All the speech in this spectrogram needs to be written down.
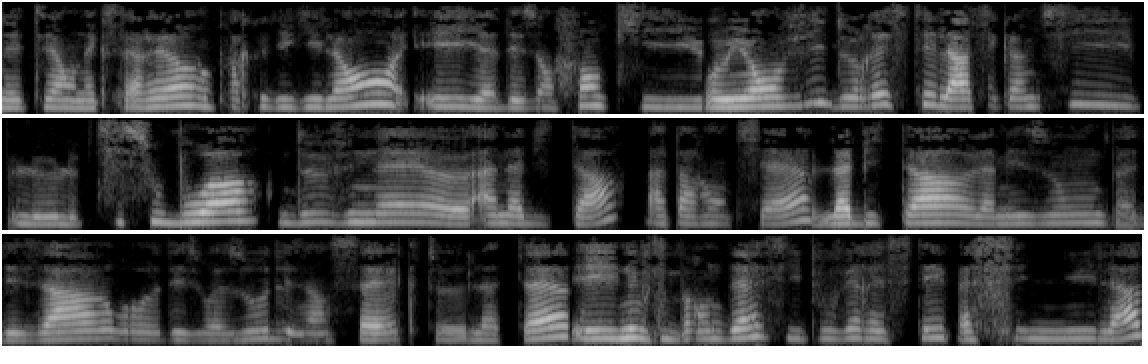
était en extérieur au parc des Guilans et il y a des enfants qui ont eu envie de rester là. C'est comme si le, petit sous-bois devenait euh, un habitat à part entière. L'habitat, la maison, bah, des arbres, des oiseaux, des insectes, la terre. Et ils nous demandaient s'ils pouvaient rester passer une nuit là.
